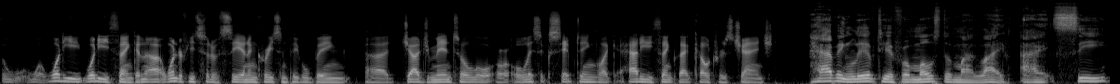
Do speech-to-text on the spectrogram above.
what do you what do you think? And I wonder if you sort of see an increase in people being uh, judgmental or, or, or less accepting. Like, how do you think that culture has changed? having lived here for most of my life, I see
